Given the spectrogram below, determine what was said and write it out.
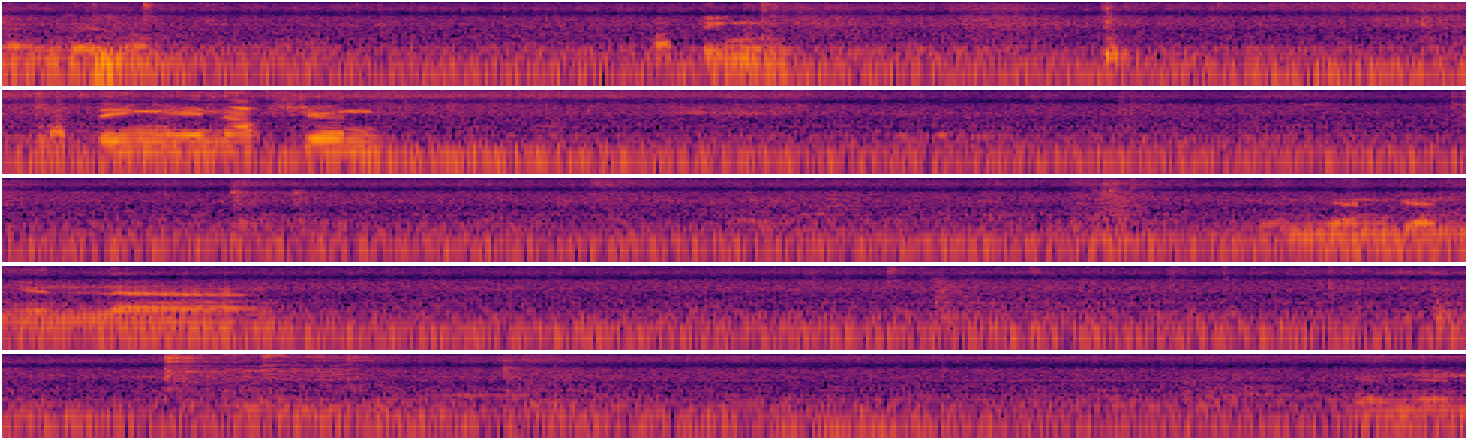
Yan dito. Pating. Pating in action. Ganyan ganyan lang. Ganyan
